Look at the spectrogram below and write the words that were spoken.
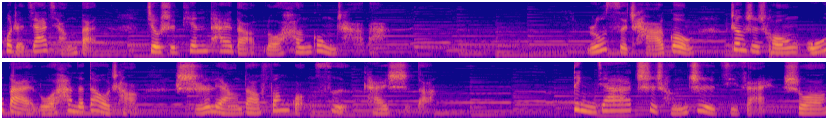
或者加强版，就是天台的罗汉贡茶吧。如此茶供，正是从五百罗汉的道场石梁的方广寺开始的。定家赤诚志记载说。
